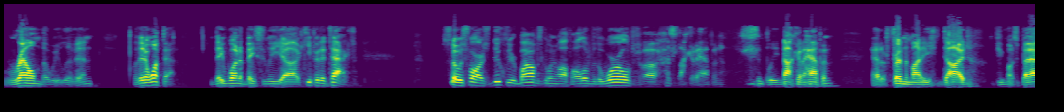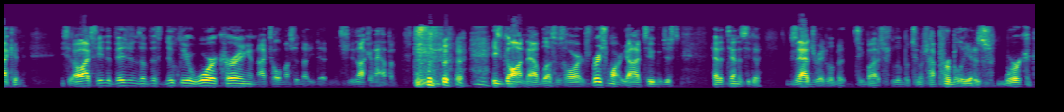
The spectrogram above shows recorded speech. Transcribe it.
realm that we live in. They don't want that. They want to basically uh, keep it intact. So, as far as nuclear bombs going off all over the world, uh, that's not going to happen. Simply not going to happen. I had a friend of mine, he died a few months back, and he said, Oh, I've seen the visions of this nuclear war occurring. And I told him, I said, No, you didn't. It's not going to happen. He's gone now, bless his heart. Very smart guy, too, but just had a tendency to exaggerate a little bit too much, a little bit too much hyperbole at his work.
